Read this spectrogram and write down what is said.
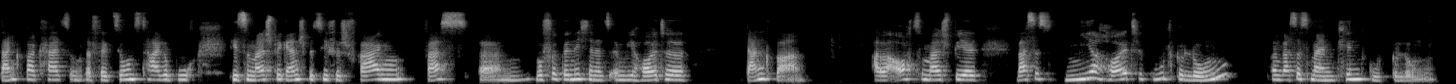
Dankbarkeits- und Reflexionstagebuch, die zum Beispiel ganz spezifisch fragen, was, ähm, wofür bin ich denn jetzt irgendwie heute dankbar? Aber auch zum Beispiel, was ist mir heute gut gelungen und was ist meinem Kind gut gelungen.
